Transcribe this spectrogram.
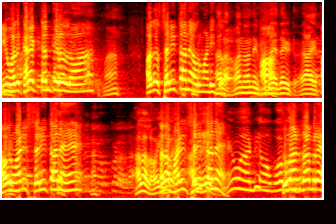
ನೀವು ಅದು ಕರೆಕ್ಟ್ ಅಂತಿರಲ್ವಾ? ಅದು ಸರಿತಾನೆ ಅವ್ರು ಮಾಡಿದ್ದು. ಅಲ್ಲ ಒಂದ್ ಒಂದ್ ನಿಮಿಷ ದಯವಿಟ್ಟು ಆಯ್ತು. ಅವ್ರು ಮಾಡಿದ್ ಸರಿತಾನೆ. ಅಲ್ಲ, ಮಾಡಿದ್ ಸರಿತಾನೆ. ಸುಭಾನ್ ಸಾಂಬ್ರೆ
